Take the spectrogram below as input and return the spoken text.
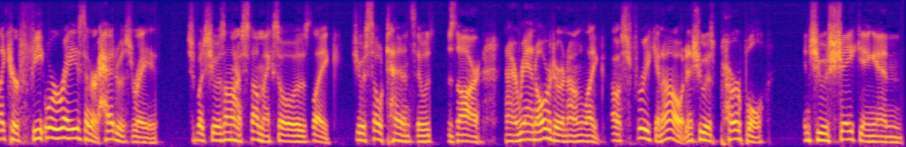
like her feet were raised and her head was raised, but she was on her stomach, so it was like she was so tense. It was bizarre. And I ran over to her and I'm like, I was freaking out, and she was purple, and she was shaking, and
